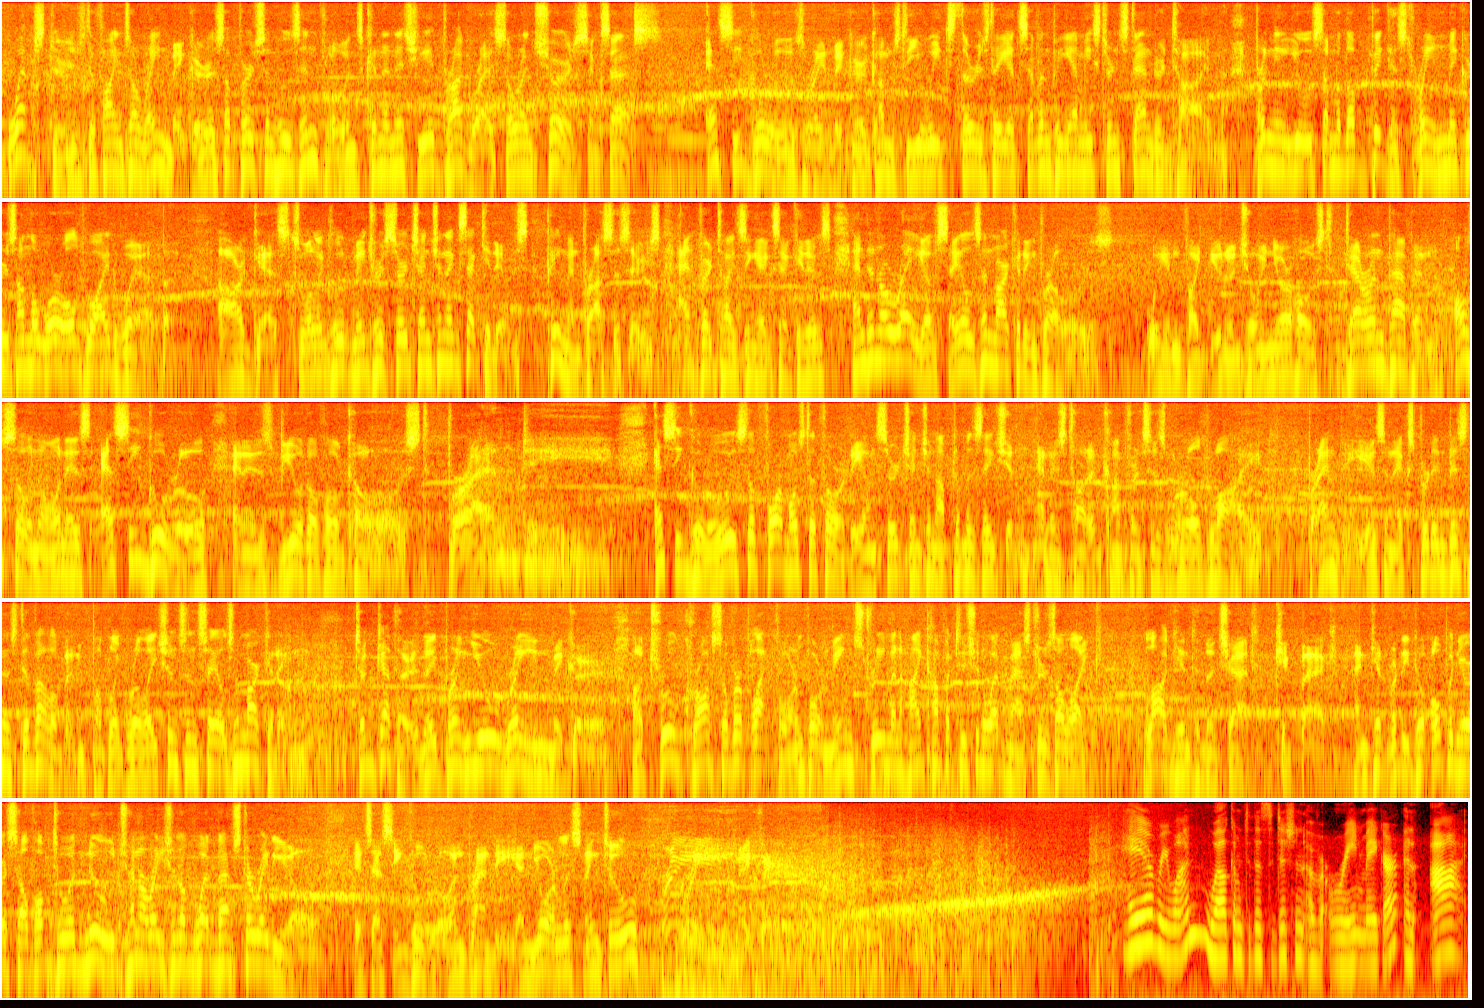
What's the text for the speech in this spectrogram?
Webster's defines a rainmaker as a person whose influence can initiate progress or ensure success. SC Guru's Rainmaker comes to you each Thursday at 7 p.m. Eastern Standard Time, bringing you some of the biggest rainmakers on the World Wide Web. Our guests will include major search engine executives, payment processors, advertising executives, and an array of sales and marketing pros. We invite you to join your host, Darren Papin, also known as SC Guru, and his beautiful co host, Brandy. SC Guru is the foremost authority on search engine optimization and is taught at conferences worldwide. Brandy is an expert in business development, public relations, and sales and marketing. Together, they bring you Rainmaker, a true crossover platform for mainstream and high competition webmasters alike. Log into the chat, kick back, and get ready to open yourself up to a new generation of Webmaster Radio. It's SC Guru and Brandy, and you're listening to Rainmaker. Hey everyone, welcome to this edition of Rainmaker, and I,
